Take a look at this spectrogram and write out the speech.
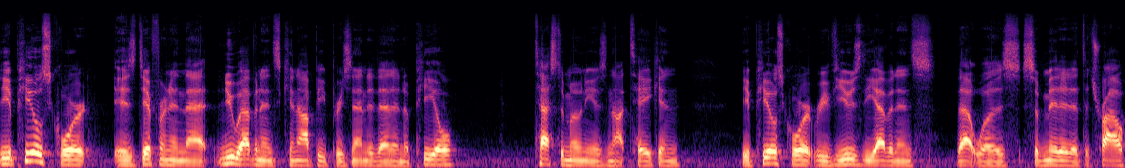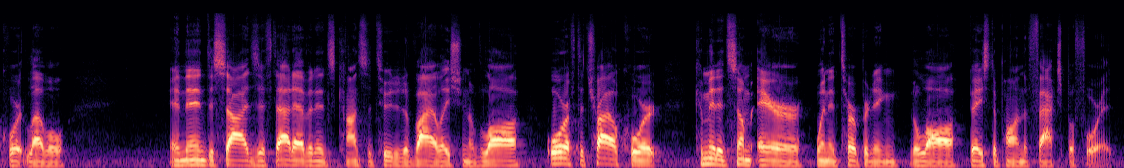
The appeals court is different in that new evidence cannot be presented at an appeal. Testimony is not taken. The appeals court reviews the evidence that was submitted at the trial court level and then decides if that evidence constituted a violation of law or if the trial court committed some error when interpreting the law based upon the facts before it.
